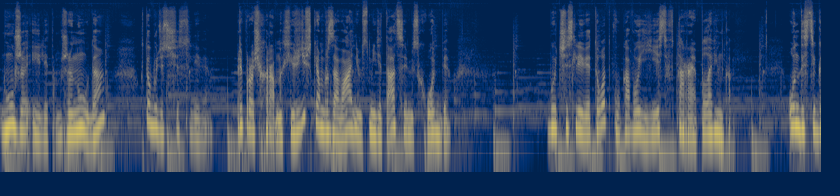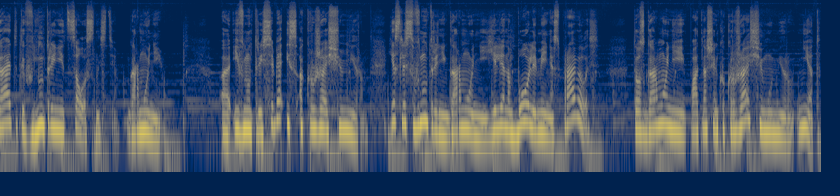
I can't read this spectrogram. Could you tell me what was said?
мужа или там жену, да, кто будет счастливее? При прочих равных с юридическим образованием, с медитациями, с хобби. Будет счастливее тот, у кого есть вторая половинка. Он достигает этой внутренней целостности, гармонии э, и внутри себя, и с окружающим миром. Если с внутренней гармонией Елена более-менее справилась, то с гармонией по отношению к окружающему миру нет.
